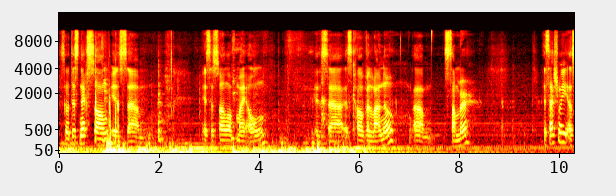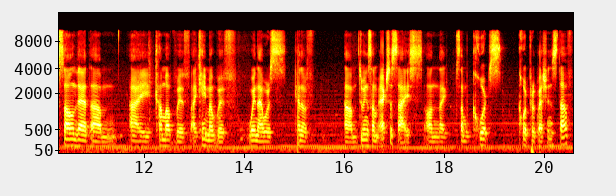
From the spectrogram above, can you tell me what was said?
So this next song is um, is a song of my own. It's uh, it's called Verano, um, summer. It's actually a song that um, I come up with. I came up with when I was kind of um, doing some exercise on like some chords, chord progression stuff.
